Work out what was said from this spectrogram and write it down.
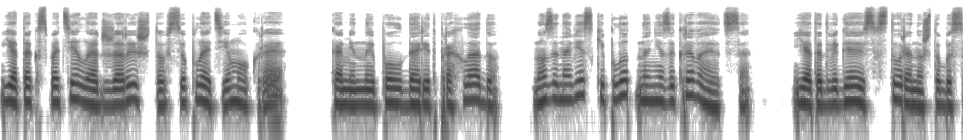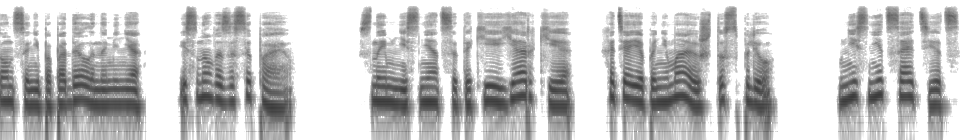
Я так вспотела от жары, что все платье мокрое. Каменный пол дарит прохладу, но занавески плотно не закрываются. Я отодвигаюсь в сторону, чтобы солнце не попадало на меня, и снова засыпаю. Сны мне снятся такие яркие, хотя я понимаю, что сплю. Мне снится отец,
